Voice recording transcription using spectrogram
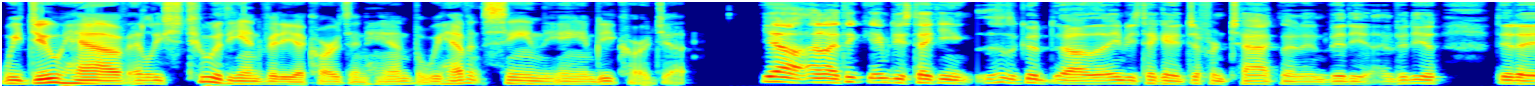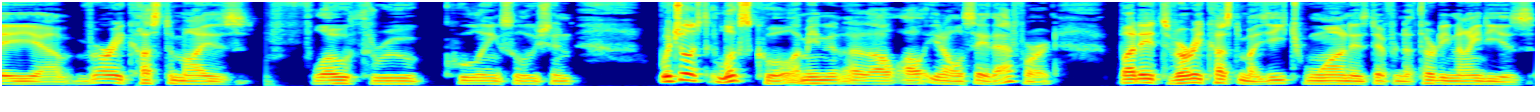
We do have at least two of the Nvidia cards in hand, but we haven't seen the AMD cards yet. Yeah, and I think AMD is taking this is a good. Uh, AMD is taking a different tack than Nvidia. Nvidia did a uh, very customized flow through cooling solution, which looks looks cool. I mean, I'll, I'll you know I'll say that for it, but it's very customized. Each one is different. The thirty ninety is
